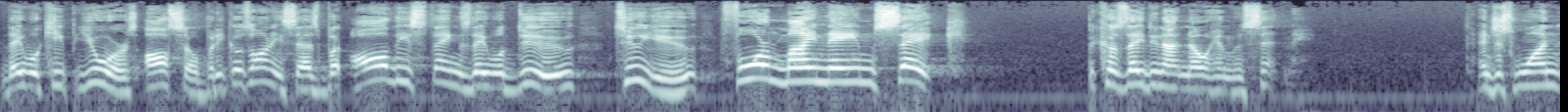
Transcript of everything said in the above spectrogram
they will keep yours also. But he goes on, he says, But all these things they will do to you for my name's sake, because they do not know him who sent me. And just one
